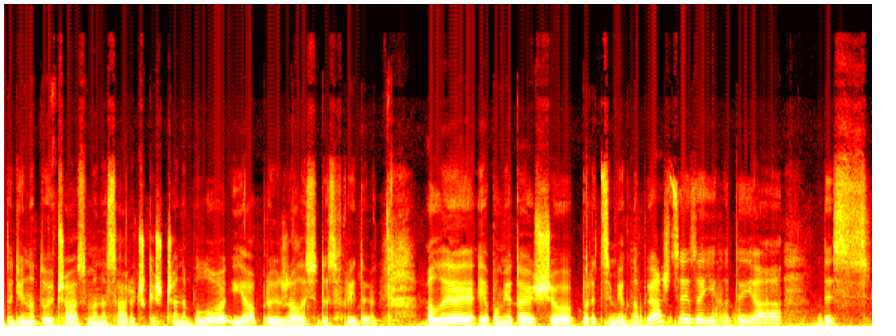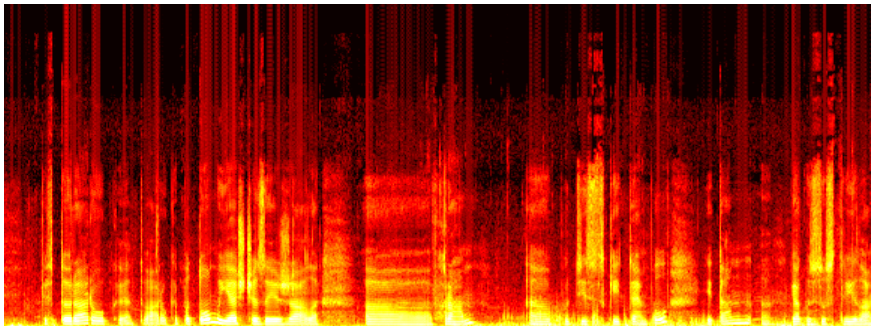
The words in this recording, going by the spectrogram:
Тоді на той час у мене Сарочки ще не було, і я приїжджала сюди з Фрідою. Але я пам'ятаю, що перед цим як на пляж цей заїхати, я десь півтора роки, два роки по тому я ще заїжджала а, в храм. А, Буддістський темпл, і там е, якось зустріла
